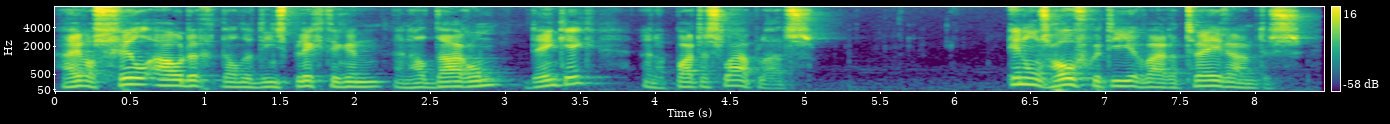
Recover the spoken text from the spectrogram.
Hij was veel ouder dan de dienstplichtigen en had daarom, denk ik, een aparte slaapplaats. In ons hoofdkwartier waren twee ruimtes.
